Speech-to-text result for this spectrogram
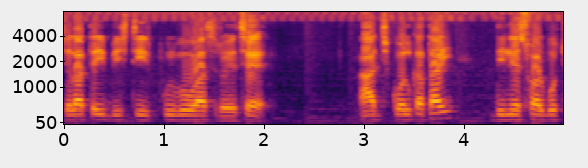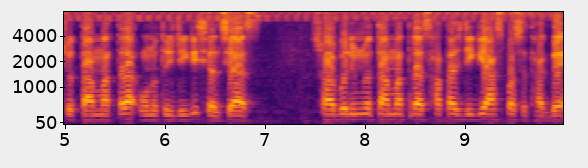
জেলাতেই বৃষ্টির পূর্বাভাস রয়েছে। আজ কলকাতায় দিনের সর্বোচ্চ তাপমাত্রা উনত্রিশ ডিগ্রি সেলসিয়াস। সর্বনিম্ন তাপমাত্রা সাতাশ ডিগ্রি আশপাশে থাকবে।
